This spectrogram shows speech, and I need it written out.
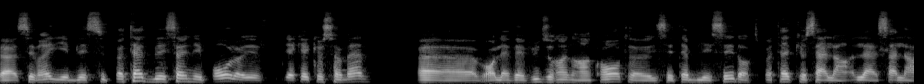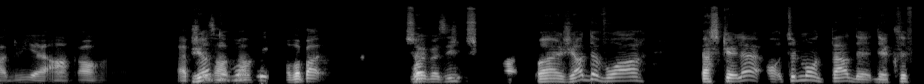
euh, c'est vrai, il est blessé, peut-être blessé à une épaule. il y a quelques semaines, euh, on l'avait vu durant une rencontre, il s'était blessé, donc peut-être que ça l'ennuie encore présentement. On va pas. Ouais, vas-y. Ouais, j'ai hâte de voir parce que là, tout le monde parle de, Cliff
